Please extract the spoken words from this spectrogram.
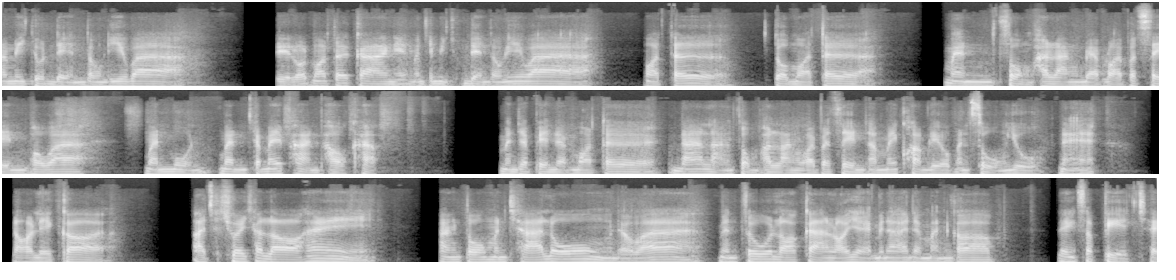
มันมีจุดเด่นตรงที่ว่าหรือรถมอเตอร์กลางเนี่ยมันจะมีจุดเด่นตรงที่ว่ามอเตอร์ ตัวมอเตอร์ มันส่งพลังแบบร้อยเปอร์เซ็นเพราะว่ามันหมุนมันจะไม่ผ่านเพาขับ มันจะเป็นแบบมอเตอร์ด้านหลังส่งพลังร้อยเปอร์เซ็นทำให้ความเร็วมันสูงอยู่นะฮะล้อเล็กก็อาจจะช่วยชะลอให้ทางตรงมันช้าลง แต่ว่ามันสู้ล้อกลางล้อใหญ่ไม่ได้ แต่มันก็เร่งสปีดใช้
